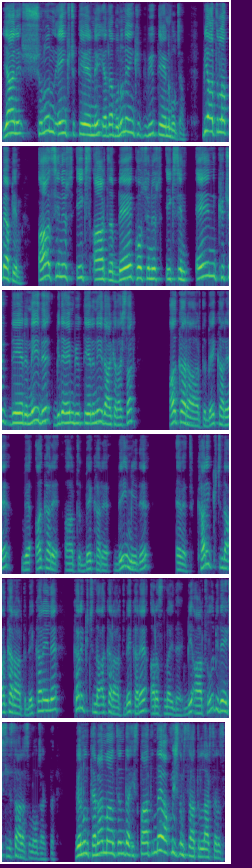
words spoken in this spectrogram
Yani şunun en küçük değerini ya da bunun en büyük değerini bulacağım. Bir hatırlatma yapayım. A sinüs x artı B kosinüs x'in en küçük değeri neydi? Bir de en büyük değeri neydi arkadaşlar? A kare artı B kare ve A kare artı B kare değil miydi? Evet. Kare küçüğünde A kare artı B kare ile kare küçüğünde A kare artı B kare arasındaydı. Bir artılı bir de eksilisi arasında olacaktı. Ve onun temel mantığını da ispatında yapmıştım size hatırlarsanız.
